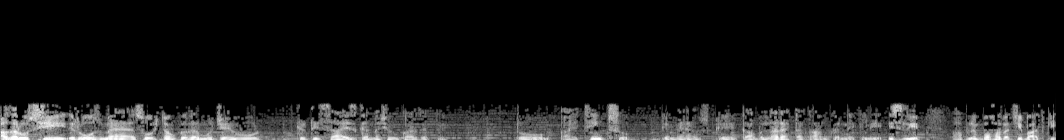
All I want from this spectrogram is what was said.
اگر اسی روز میں سوچتا ہوں کہ اگر مجھے وہ کرٹیسائز کرنا شروع کر دیتے تو آئی تھنک سو کہ میں اس کے قابل نہ رہتا کام کرنے کے لیے۔ اس لیے آپ نے بہت اچھی بات کی۔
